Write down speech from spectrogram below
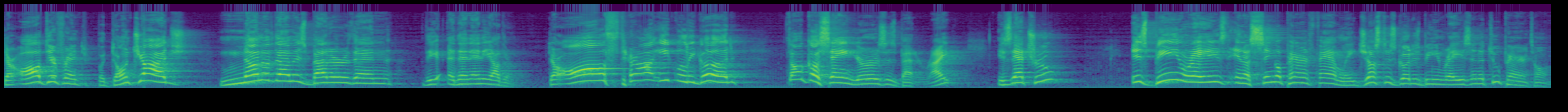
They're all different, but don't judge. None of them is better than, the, than any other. They're all, they're all equally good. Don't go saying yours is better, right? Is that true? Is being raised in a single parent family just as good as being raised in a two parent home?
